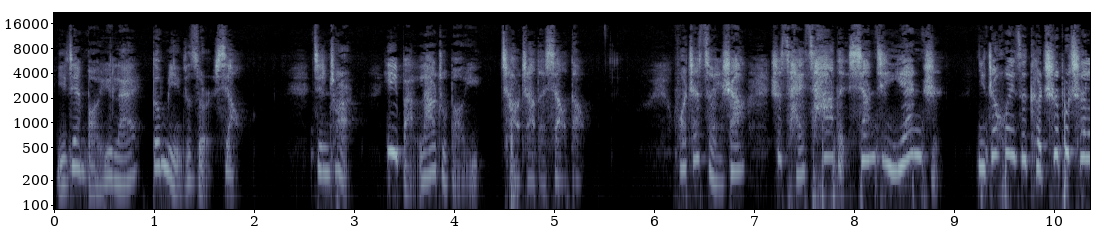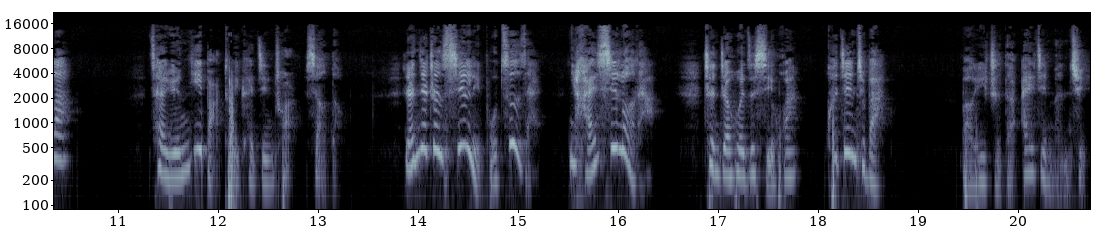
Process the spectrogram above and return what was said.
一见宝玉来，都抿着嘴笑。金钏一把拉住宝玉，悄悄地笑道：“我这嘴上是才擦的香尽胭脂，你这会子可吃不吃啦？”彩云一把推开金钏，笑道：“人家正心里不自在，你还奚落他？趁这会子喜欢，快进去吧。”宝玉只得挨进门去。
